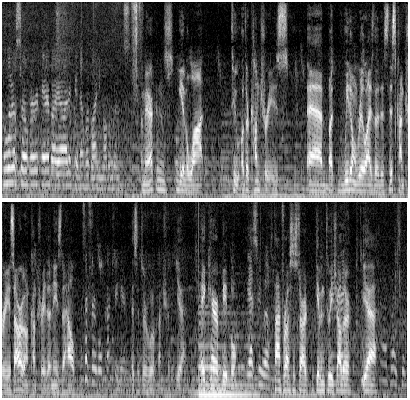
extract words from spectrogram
colloidal silver, antibiotic, and then we're binding all the wounds. Americans give a lot to other countries, uh, but we don't realize that it's this country, it's our own country that needs the help. It's a third world country here. It's a third world country. Yeah. Take care of people. Yes, we will. It's time for us to start giving to each other. Yeah. God bless you.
